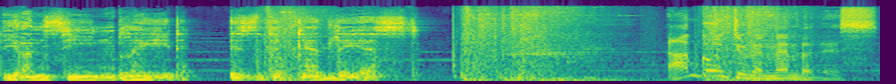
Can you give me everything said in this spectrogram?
The unseen blade is the deadliest. I'm going to remember this.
